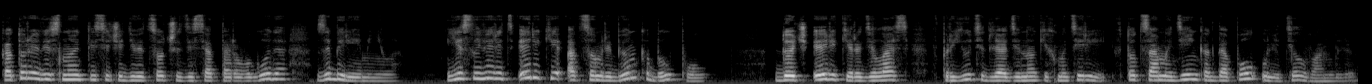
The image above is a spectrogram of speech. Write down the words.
которая весной 1962 года забеременела. Если верить Эрике, отцом ребенка был Пол. Дочь Эрики родилась в приюте для одиноких матерей в тот самый день, когда Пол улетел в Англию.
